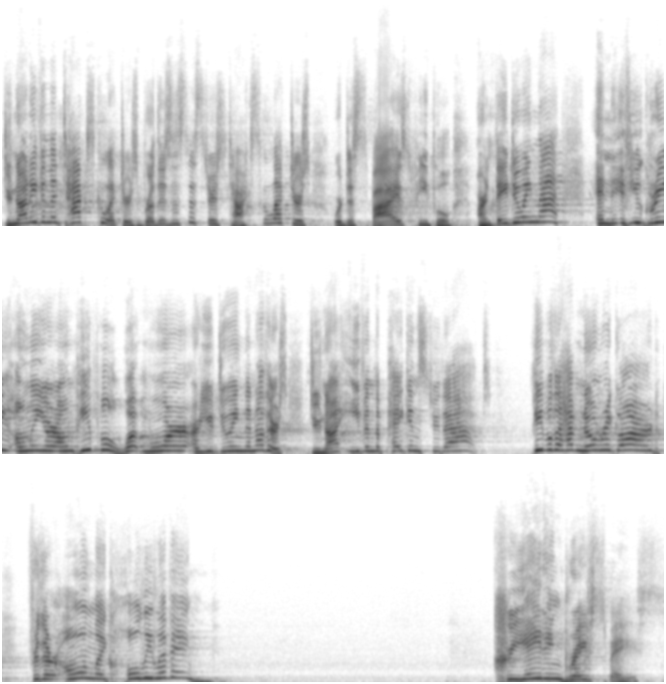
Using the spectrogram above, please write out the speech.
Do not even the tax collectors, brothers and sisters, tax collectors were despised people. Aren't they doing that? And if you greet only your own people, what more are you doing than others? Do not even the pagans do that? People that have no regard for their own like holy living. Creating brave space,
